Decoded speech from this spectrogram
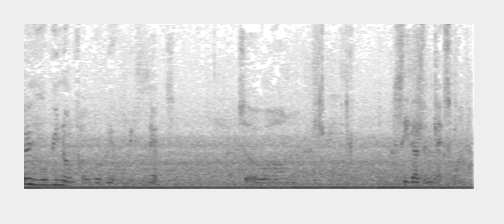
So you will be notified what we will make next. So um, see you guys in the next one.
